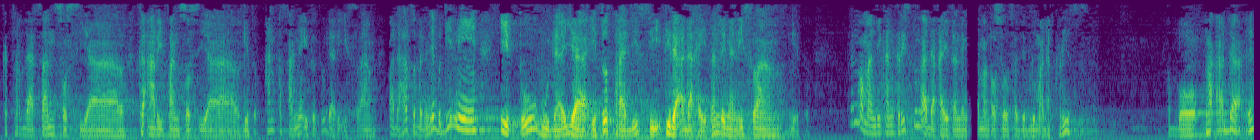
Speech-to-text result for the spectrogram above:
kecerdasan sosial, kearifan sosial gitu. Kan kesannya itu tuh dari Islam. Padahal sebenarnya begini, itu budaya, itu tradisi, tidak ada kaitan dengan Islam gitu. Kan memandikan keris tuh nggak ada kaitan dengan zaman Rasul saja belum ada keris. Kebo nggak ada ya.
